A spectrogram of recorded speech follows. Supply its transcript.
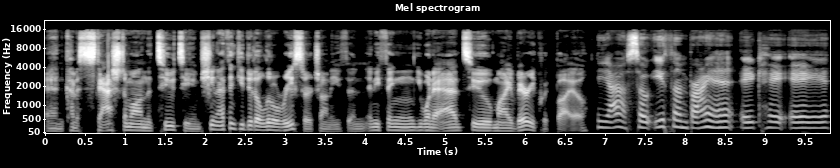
and kind of stashed him on the two team. Sheen, I think you did a little research on Ethan. Anything you want to add to my very quick bio? Yeah. So Ethan Bryant, aka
